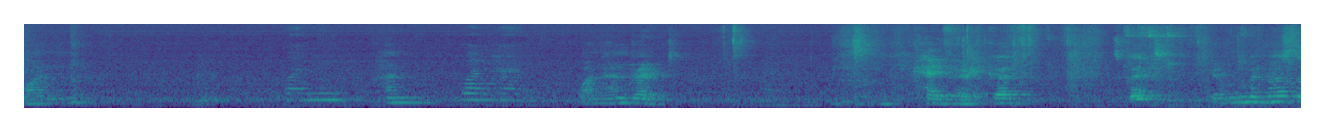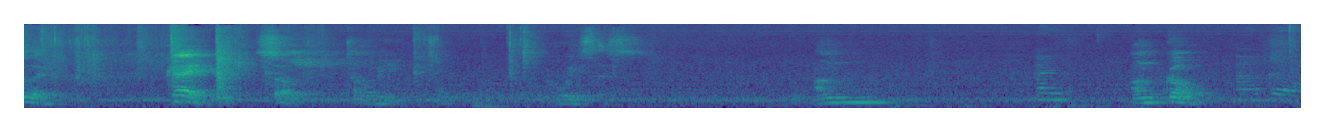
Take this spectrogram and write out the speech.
1, One. 100. One hundred. 100. Okay, very good. It's good. You remembered most of them. Okay, so tell me, who is this? Un- Un- uncle, uncle.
